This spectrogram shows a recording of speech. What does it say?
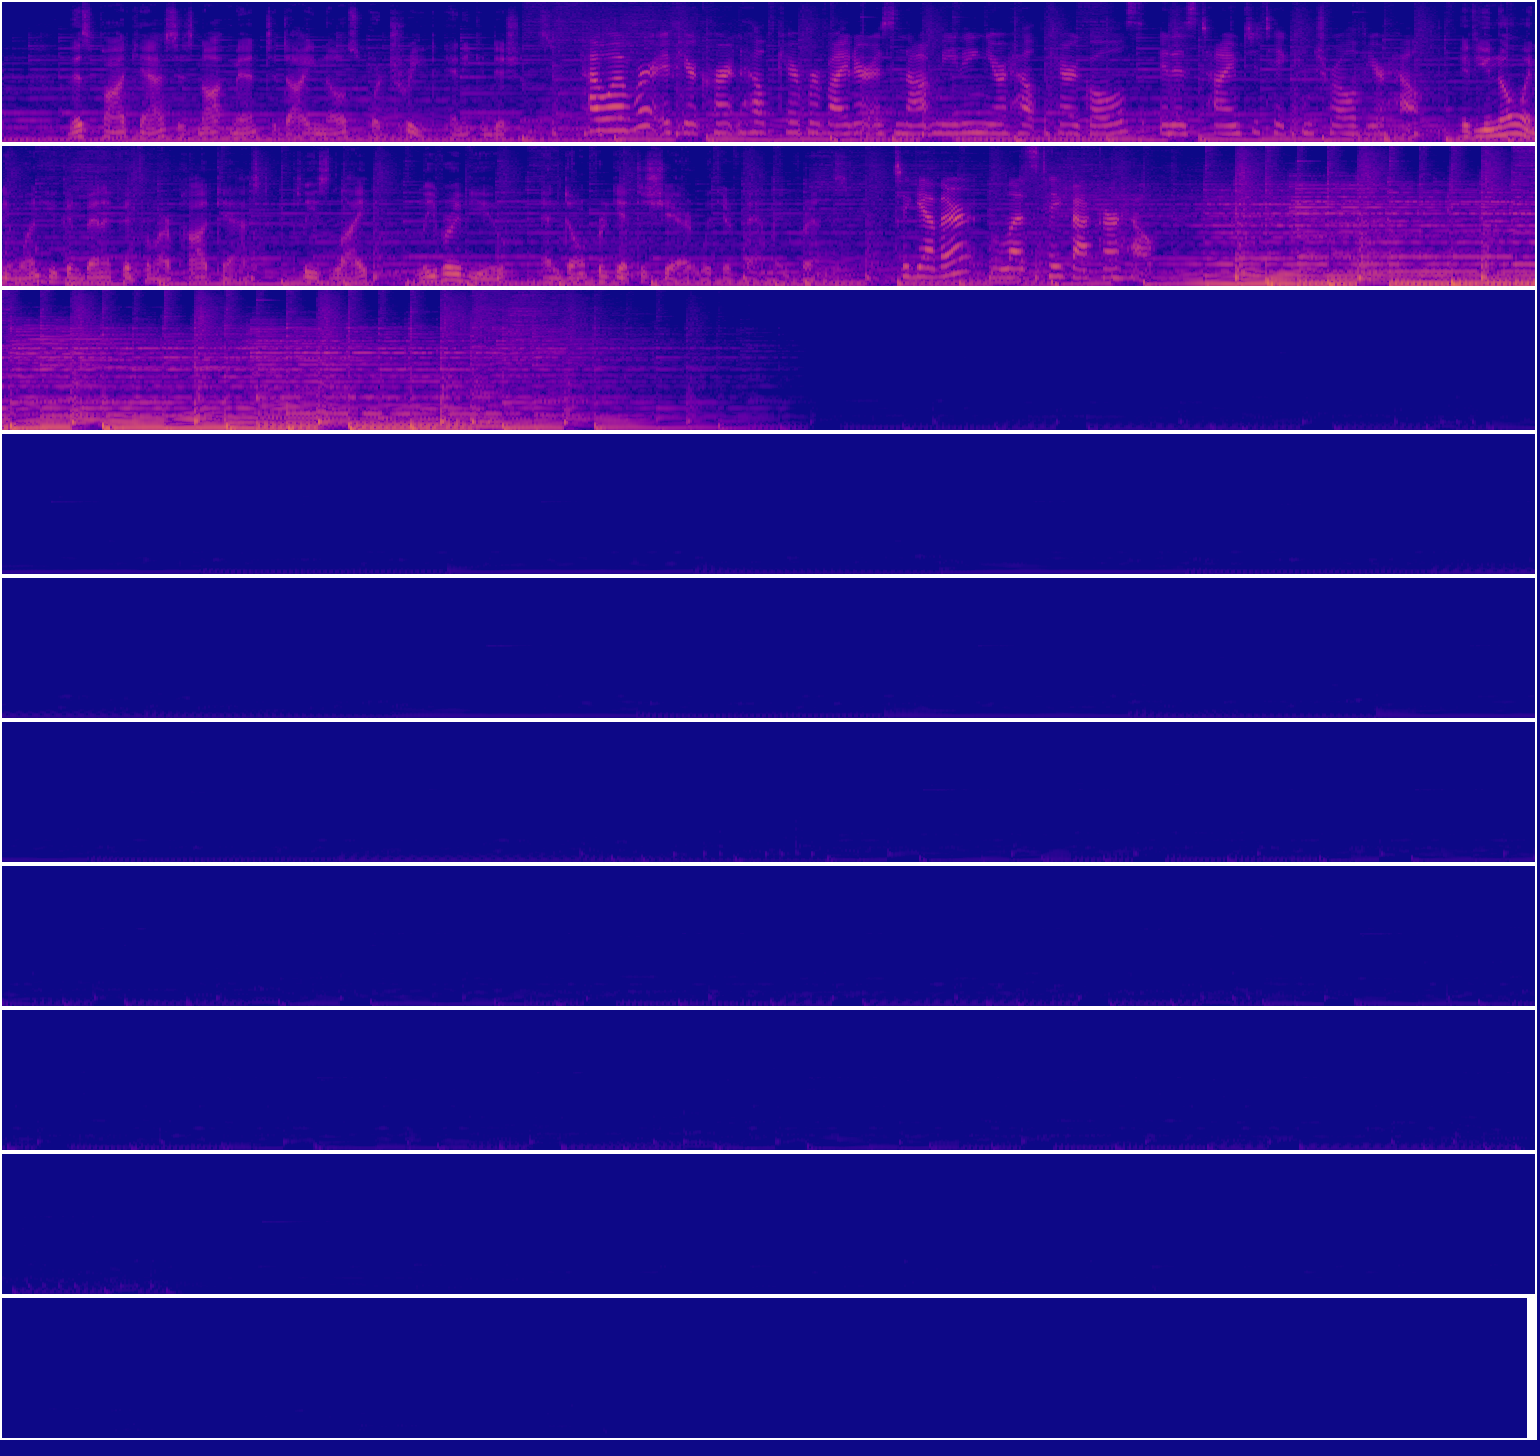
This podcast is not meant to diagnose or treat any conditions. However, if your current healthcare provider is not meeting your healthcare goals, it is time to take control of your health. If you know anyone who can benefit from our podcast, please like, leave a review, and don't forget to share it with your family and friends. Together, let's take back our health.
